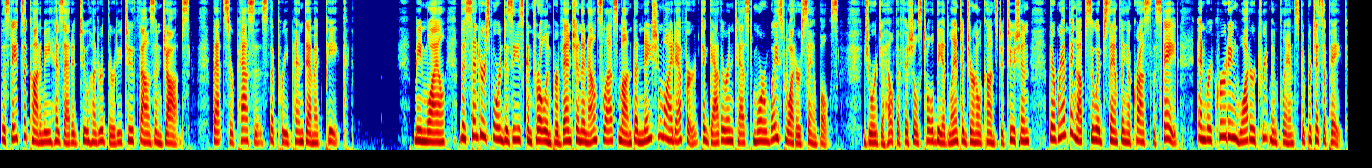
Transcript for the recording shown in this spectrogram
the state's economy has added 232,000 jobs. That surpasses the pre pandemic peak. Meanwhile, the Centers for Disease Control and Prevention announced last month a nationwide effort to gather and test more wastewater samples. Georgia health officials told the Atlanta Journal Constitution they're ramping up sewage sampling across the state and recruiting water treatment plants to participate.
